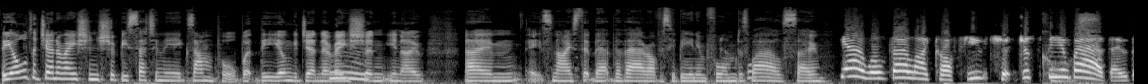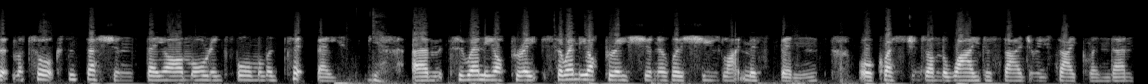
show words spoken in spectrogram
the older generation should be setting the example, but the younger generation, you know, um, it's nice that they're, they're there obviously being informed as well. So, Yeah, well, they're like our future. Just be aware, though, that my talks and sessions they are more informal and tip based. yeah. Um, to any operate, so any operational issues like misbins or questions on the wider side of recycling, then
